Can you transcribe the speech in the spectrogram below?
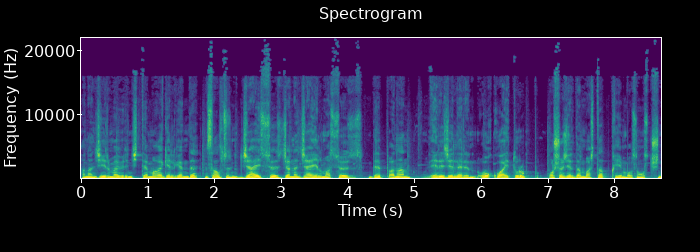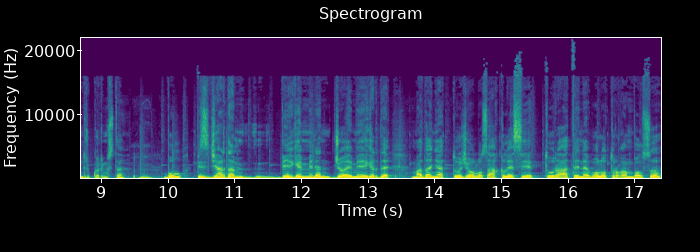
Анан жыйырма биринчи темага келгенде мисалы үчүн жай сөз жана жайылма сөз деп анан эрежелерин окубай туруп ошол жерден баштап кыйын болсоңуз түшүндүрүп көрүңүз да. Бул биз жардам берген менен жок эми эгерде маданияттуу же болбосо акыл эси туура ата эне боло турган болсо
